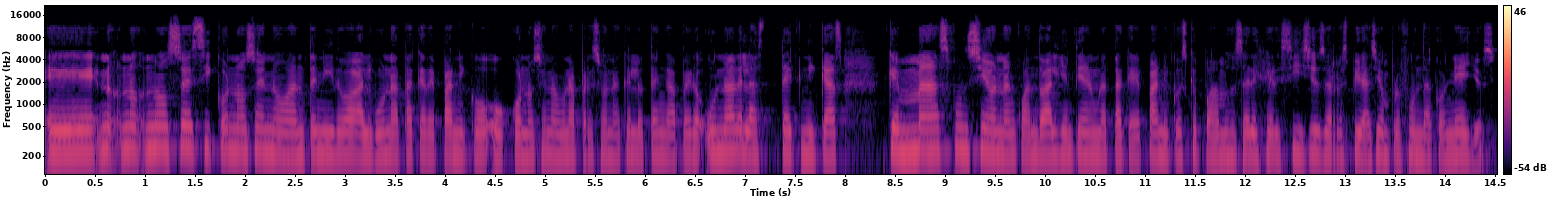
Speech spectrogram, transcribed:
Eh, no, no, no, sé si conocen o han tenido algún ataque de pánico o conocen a una persona que lo tenga, pero una de las técnicas que más funcionan cuando alguien tiene un ataque de pánico es que podamos hacer ejercicios de respiración profunda con ellos.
